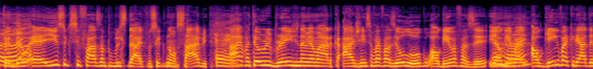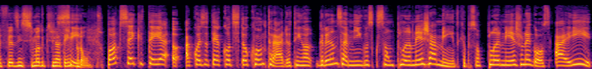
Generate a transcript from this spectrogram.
Entendeu? É isso que se faz na publicidade. Pra você que não sabe, É. ah, vai ter o rebrand na minha marca. A agência vai fazer o logo, alguém vai fazer, e alguém vai, alguém vai criar a defesa em cima do que já tem Sim. pronto. Pode ser que tenha, a coisa tenha acontecido ao contrário. Eu tenho grandes amigos que são planejamento, que a pessoa planeja o negócio. Aí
